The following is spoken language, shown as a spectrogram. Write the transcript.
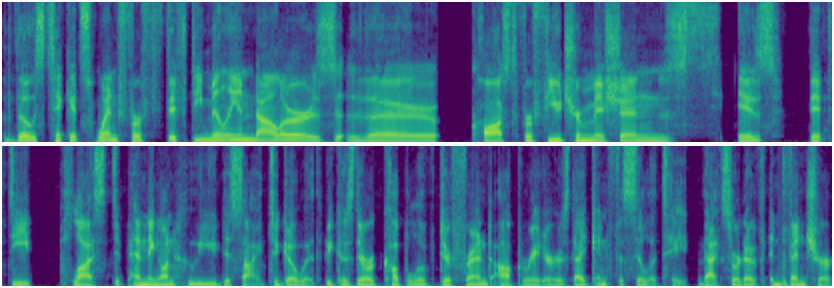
Those tickets went for $50 million. The cost for future missions is 50 plus, depending on who you decide to go with, because there are a couple of different operators that can facilitate that sort of adventure.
